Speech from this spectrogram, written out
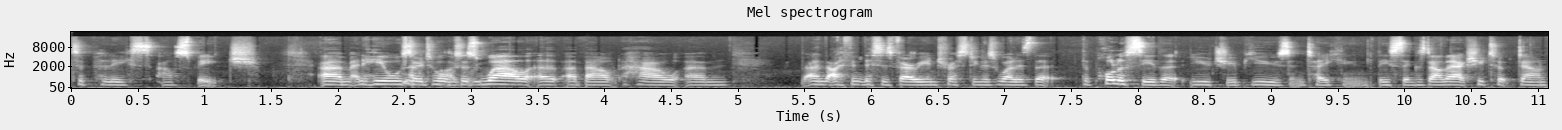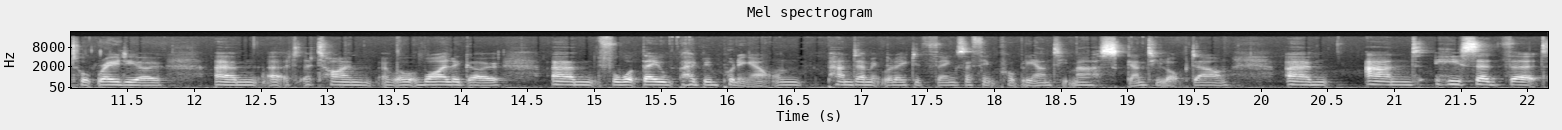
to police our speech. Um, and he also Yeah, talks as well uh, about how um, and I think this is very interesting as well, is that the policy that YouTube use in taking these things down, they actually took down Talk Radio um, at a time a while ago um, for what they had been putting out on pandemic related things, I think probably anti mask, anti lockdown. Um, and he said that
